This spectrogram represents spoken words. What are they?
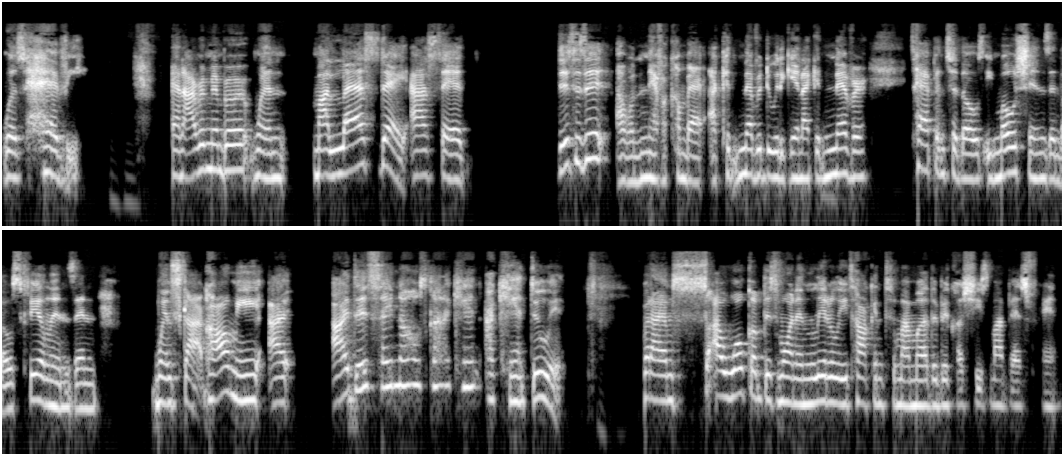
was heavy. Mm-hmm. And I remember when my last day, I said, This is it. I will never come back. I could never do it again. I could never tap into those emotions and those feelings. And when Scott called me, I I did say no, Scott, I can't I can't do it. But I am so I woke up this morning literally talking to my mother because she's my best friend.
